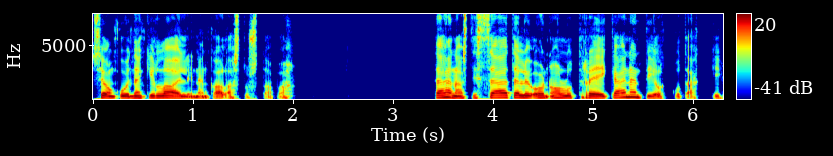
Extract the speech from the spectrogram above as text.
Se on kuitenkin laillinen kalastustapa. Tähän asti säätely on ollut reikäinen tilkkutäkki,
